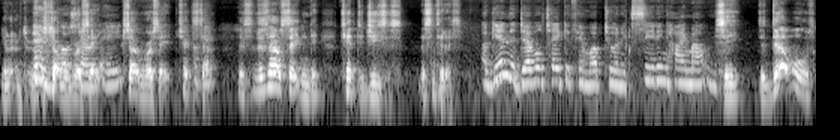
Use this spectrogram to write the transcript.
You know, start with verse start 8. eight. Start with verse 8. Check this Okay. out. This, this is how Satan tempted Jesus. Listen to this. Again, the devil taketh him up to an exceeding high mountain, See, the devil's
